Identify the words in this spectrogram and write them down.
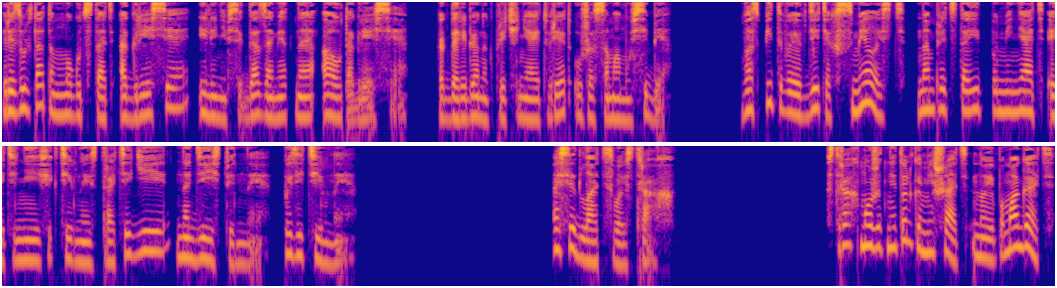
Результатом могут стать агрессия или не всегда заметная аутагрессия, когда ребенок причиняет вред уже самому себе. Воспитывая в детях смелость, нам предстоит поменять эти неэффективные стратегии на действенные, позитивные оседлать свой страх. Страх может не только мешать, но и помогать.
